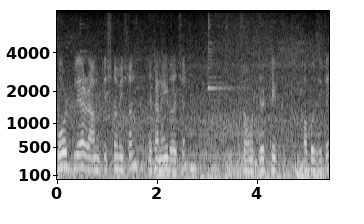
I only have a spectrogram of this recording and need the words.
পোর্ট ব্লেয়ার রামকৃষ্ণ মিশন এখানেই রয়েছে। সমুদ্রের ঠিক অপোজিটে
